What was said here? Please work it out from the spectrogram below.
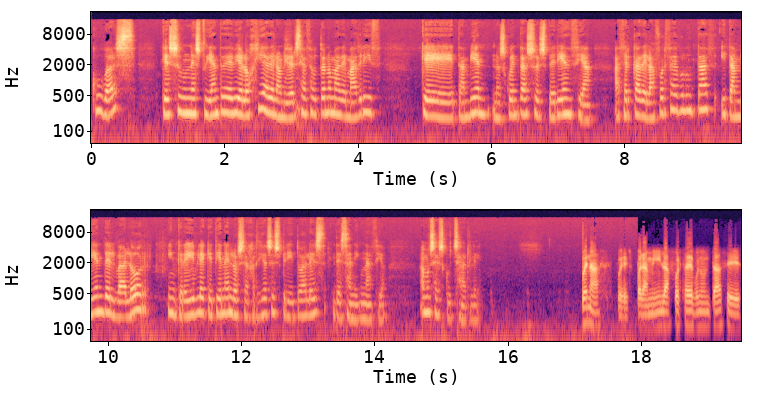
Cubas, que es un estudiante de biología de la Universidad Autónoma de Madrid, que también nos cuenta su experiencia acerca de la fuerza de voluntad y también del valor increíble que tienen los ejercicios espirituales de San Ignacio. Vamos a escucharle. Buenas, pues para mí la fuerza de voluntad es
